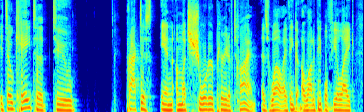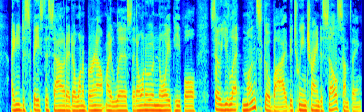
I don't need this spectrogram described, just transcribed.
it's okay to, to practice in a much shorter period of time as well. I think a lot of people feel like I need to space this out. I don't want to burn out my list. I don't want to annoy people. So you let months go by between trying to sell something.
